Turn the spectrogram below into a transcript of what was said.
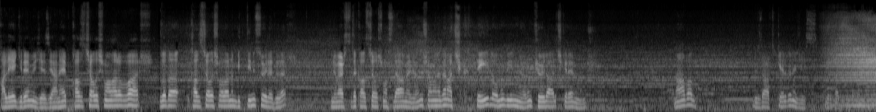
kaleye giremeyeceğiz. Yani hep kazı çalışmaları var. Burada da kazı çalışmalarının bittiğini söylediler. Üniversitede kazı çalışması devam ediyormuş ama neden açık değil onu bilmiyorum. Köylü hariç giremiyormuş. Ne yapalım? Biz de artık geri döneceğiz. Birkaç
